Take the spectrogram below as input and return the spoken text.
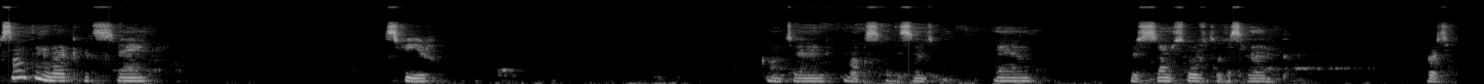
something like let's say sphere containing box at the center and there's some sort of slab vertical.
